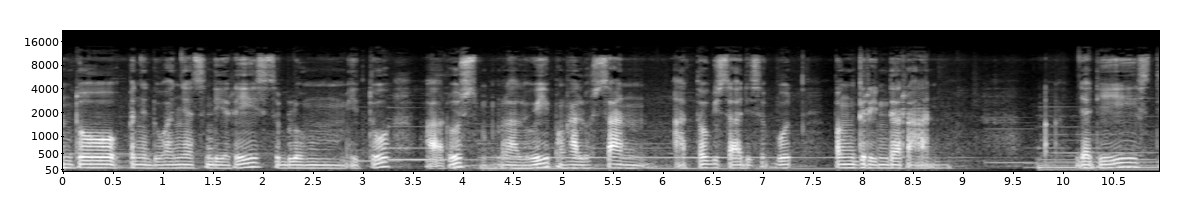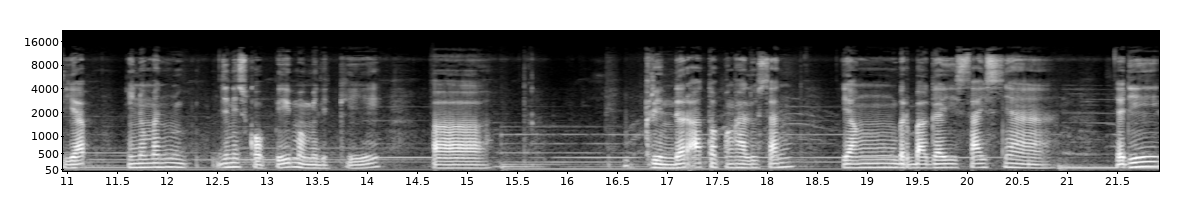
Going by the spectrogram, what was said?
untuk penyeduhannya sendiri sebelum itu harus melalui penghalusan atau bisa disebut penggrinderan. Jadi setiap minuman jenis kopi memiliki uh, grinder atau penghalusan yang berbagai size-nya. Jadi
